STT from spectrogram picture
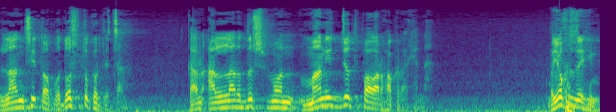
লাঞ্ছিত, অপদস্থ করতে চান। কারণ আল্লাহর দুশ্মন মানিজ্যত পাওয়ার হক রাখে না। ওয়ুখজেহিম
